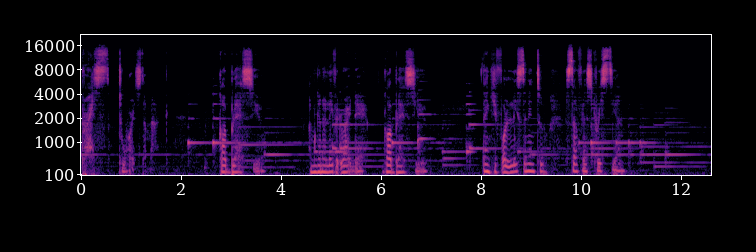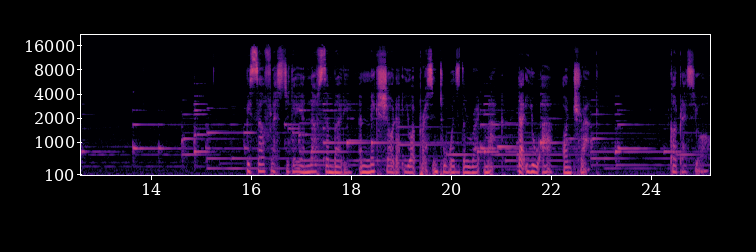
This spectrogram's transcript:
Press towards the mark. God bless you. I'm going to leave it right there. God bless you. Thank you for listening to Selfless Christian. Be selfless today and love somebody and make sure that you are pressing towards the right mark that you are on track. God bless you all.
